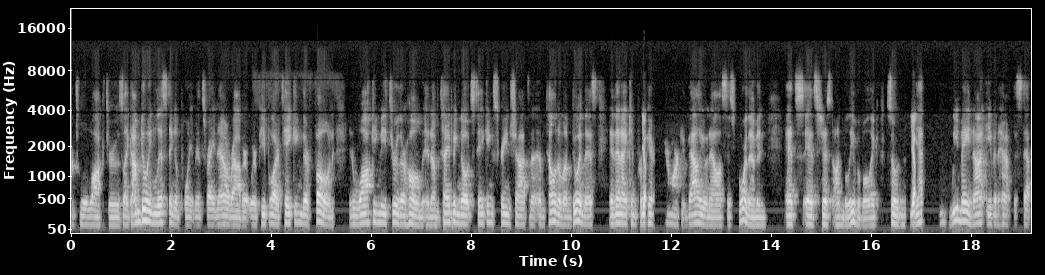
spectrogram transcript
virtual walkthroughs. Like I'm doing listing appointments right now, Robert, where people are taking their phone and walking me through their home, and I'm typing notes, taking screenshots, and I'm telling them I'm doing this, and then I can prepare yep. market value analysis for them. And it's it's just unbelievable. Like so, yep. yeah, we may not even have to step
